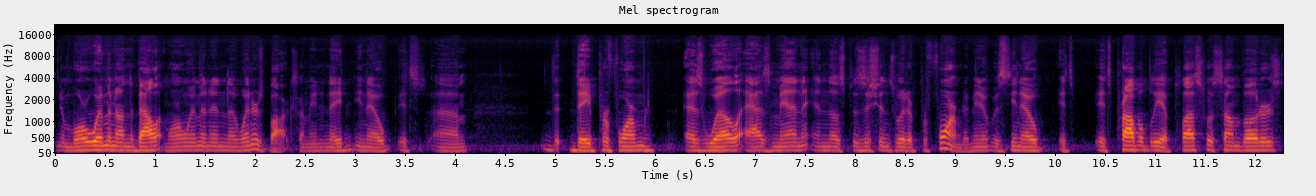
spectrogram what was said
You know, more women on the ballot, more women in the winner's box. I mean, they, you know, it's, um, th- they performed as well as men in those positions would have performed. I mean, it was, you know, it's, it's probably a plus with some voters.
